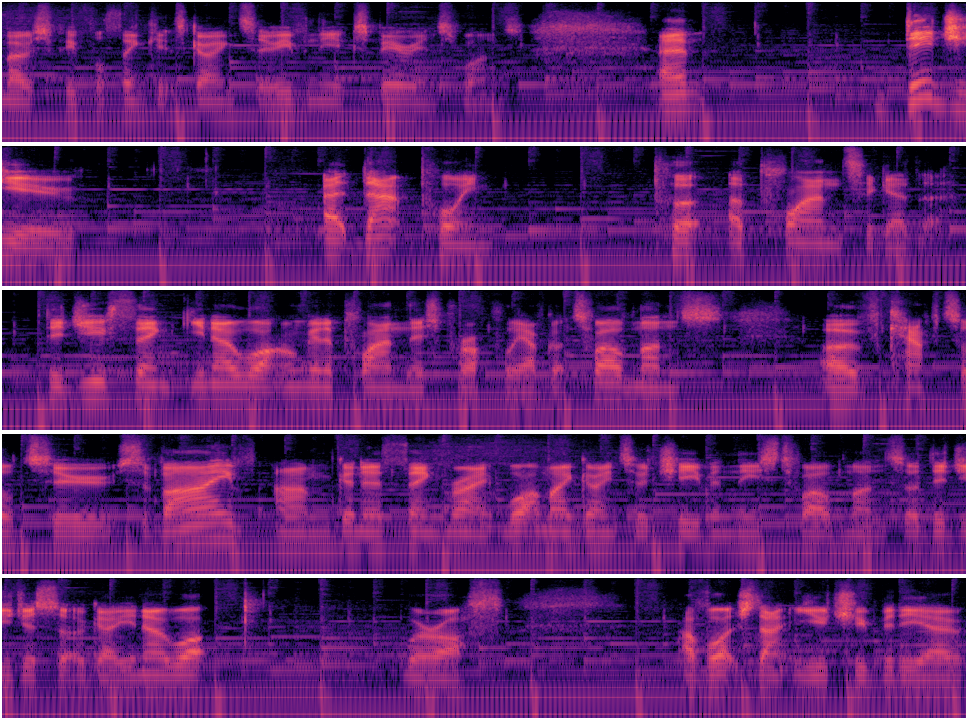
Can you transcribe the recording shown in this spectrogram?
most people think it's going to, even the experienced ones. Um, did you, at that point, put a plan together? Did you think, you know what, I'm going to plan this properly? I've got 12 months of capital to survive. I'm going to think, right, what am I going to achieve in these 12 months? Or did you just sort of go, you know what, we're off? I've watched that YouTube video.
